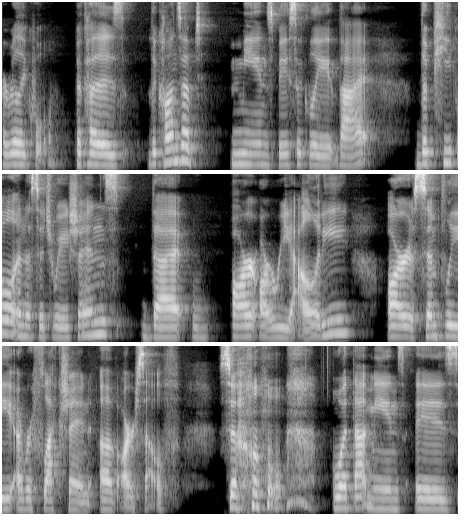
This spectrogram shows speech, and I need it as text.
are really cool because the concept means basically that the people and the situations that are our reality are simply a reflection of ourself. So, what that means is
